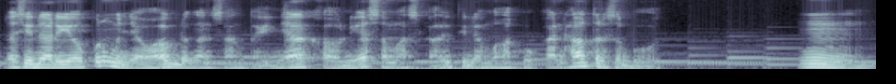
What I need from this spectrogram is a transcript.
Dan si Dario pun menjawab dengan santainya kalau dia sama sekali tidak melakukan hal tersebut. Hmm.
